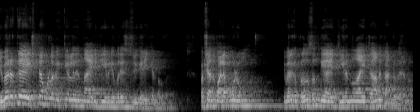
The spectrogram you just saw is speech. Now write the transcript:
ഇവർക്ക് ഇഷ്ടമുള്ള വ്യക്തികളിൽ നിന്നായിരിക്കും ഇവർ ഉപദേശം സ്വീകരിക്കുന്നത്. പക്ഷെ അത് പലപ്പോഴും ഇവർക്ക് പ്രതിസന്ധിയായി തീരുന്നതായിട്ടാണ് കണ്ടുവരുന്നത്.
